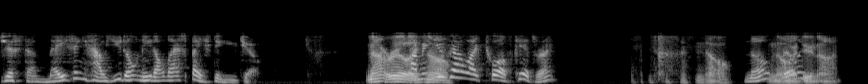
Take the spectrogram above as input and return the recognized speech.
just amazing how you don't need all that space, do you, Joe? Not really. I mean, no. you've got like 12 kids, right? no. No, No, really? I do not.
